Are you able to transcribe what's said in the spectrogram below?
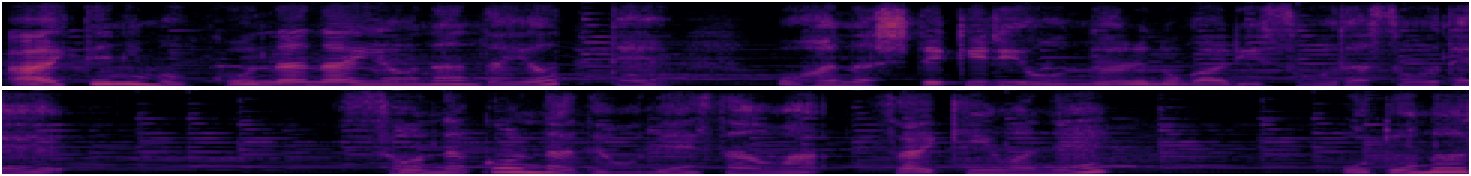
相手にもこんな内容なんだよってお話しできるようになるのが理想だそうで。そんなこんなでお姉さんは最近はね大人女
